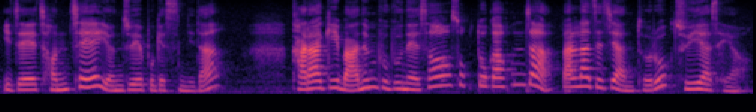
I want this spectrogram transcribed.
이제 전체 연주해 보겠습니다. 가락이 많은 부분에서 속도가 혼자 빨라지지 않도록 주의하세요.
